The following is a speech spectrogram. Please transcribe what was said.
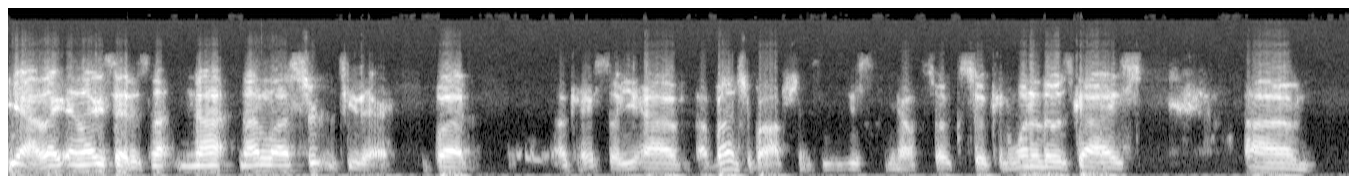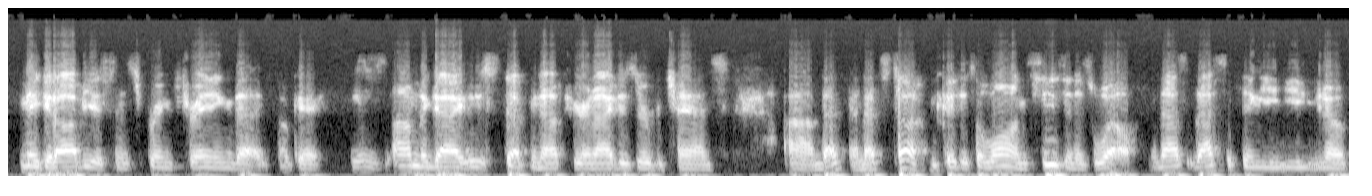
Yeah. Like, and like I said, it's not, not, not a lot of certainty there, but okay. So you have a bunch of options. You just, you know, so, so can one of those guys, um, make it obvious in spring training that okay, is I'm the guy who's stepping up here and I deserve a chance. Um, that and that's tough because it's a long season as well, and that's that's the thing you you, you know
